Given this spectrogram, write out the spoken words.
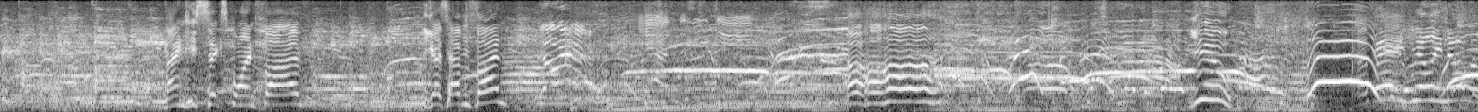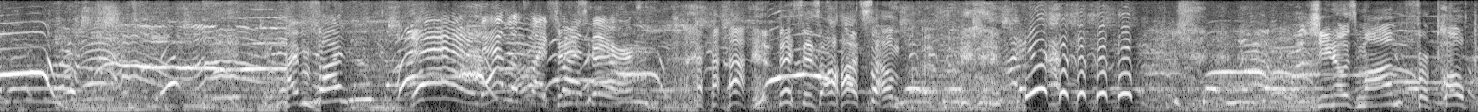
96.5. You guys having fun? Uh-huh. You! I really know Having fun? Yeah! That looks like fun there. this is awesome. Geno's mom for Pope.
